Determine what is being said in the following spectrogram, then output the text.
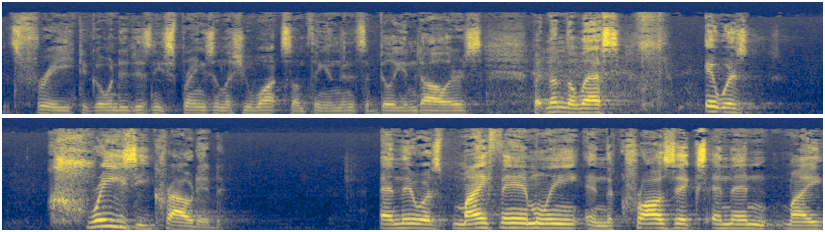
It's free to go into Disney Springs unless you want something, and then it's a billion dollars. But nonetheless, it was crazy crowded. And there was my family and the Krozicks, and then my,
